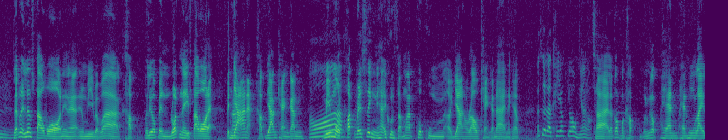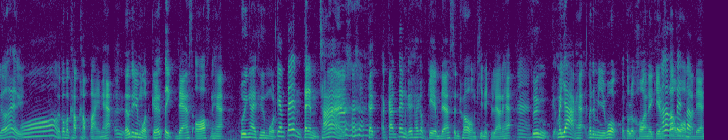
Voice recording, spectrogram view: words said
อืมแล้วก็ในเรื่อง Star Wars เนี่ยนะฮะยังมีแบบว่าขับเขาเรียกว่าเป็นรถใน Star Wars แหละ เป็นยานอะ ขับยานแข่งกัน อ๋อ มีโหมด Pod Racing นะฮะให้คุณสามารถควบคุมเอ่อยานของเราแข่งกันได้นะครับ ก็คือเราแค่ยกโยกอย่างเงี้ยเหรอ ใช่ แล้วก็บังคับมันก็แพนแพนพวงไลเลย อ๋อ แล้วก็บังคับขับไปนะฮะ เออ แล้วก็จะมีโหมด Galactic Dance Off นะฮะ พูดง่ายๆคือโหมดเตรียมเต้น เต้นใช่อาการเต้นคล้ายๆกับเกม Dance Central ของ Kinect อยู่แล้วนะฮะ อ่า ซึ่งไม่ยากฮะก็จะมีพวกตัวละครในเกมแล้วก็ Star เป็น Wars แบบ มาแดน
